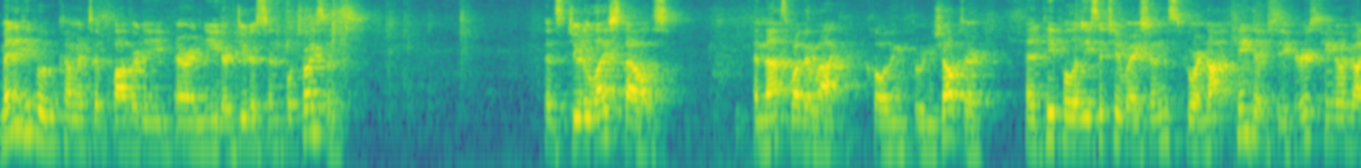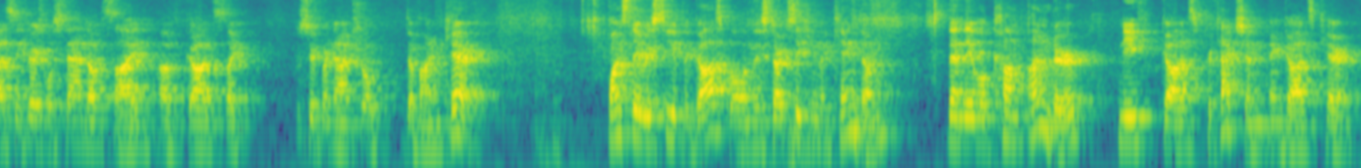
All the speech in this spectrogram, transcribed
Many people who come into poverty or in need are due to sinful choices. It's due to lifestyles, and that's why they lack clothing, food, and shelter. And people in these situations who are not kingdom seekers, kingdom of God seekers, will stand outside of God's like supernatural divine care. Once they receive the gospel and they start seeking the kingdom, then they will come underneath God's protection and God's care.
